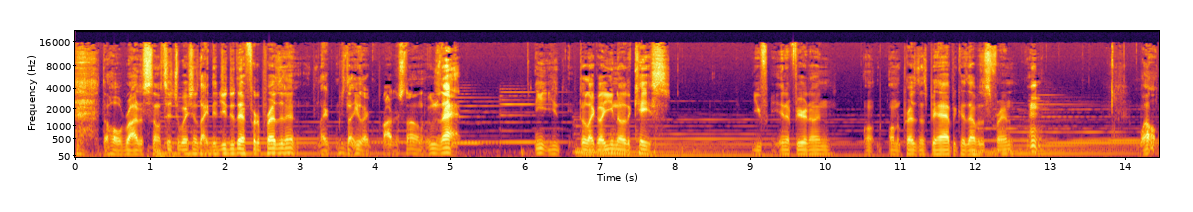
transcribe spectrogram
the whole Roger Stone situation. Like, did you do that for the president? Like, he's like, he's like Roger Stone. Who's that? they're like, oh, you know the case you interfered on, on, on the president's behalf because that was his friend. Mm. Well,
